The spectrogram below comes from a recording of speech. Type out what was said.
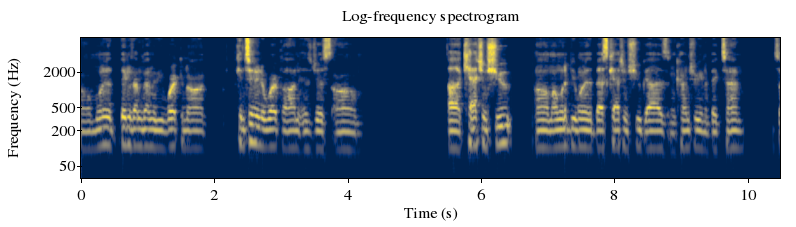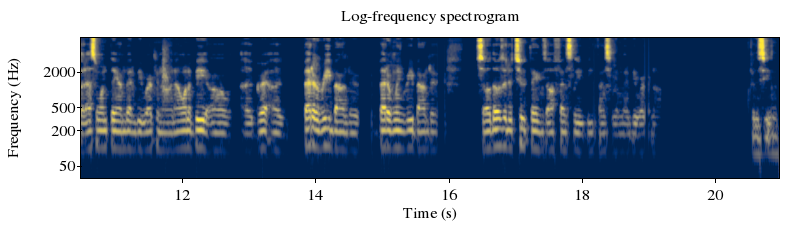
Um, one of the things I'm going to be working on, continuing to work on, is just um, uh, catch and shoot. Um, I want to be one of the best catch and shoot guys in the country in the Big Ten. So that's one thing I'm going to be working on. I want to be um, a, a better rebounder, better wing rebounder. So those are the two things, offensively, defensively, I'm going to be working on for the season.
